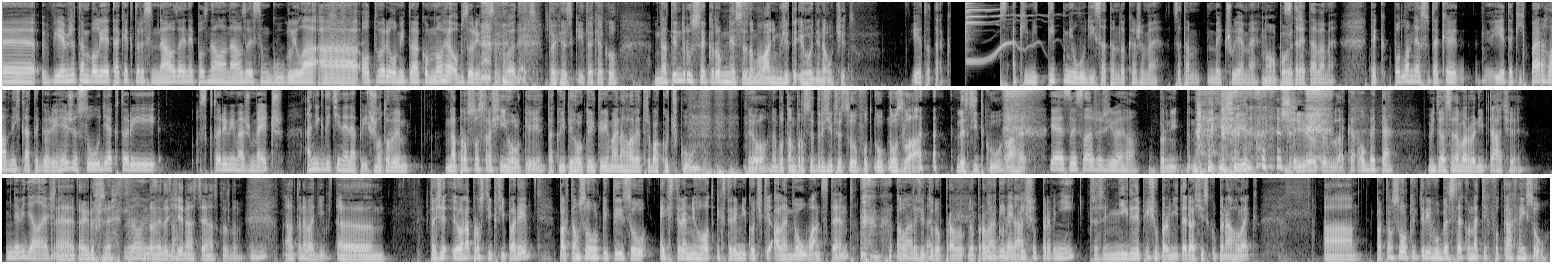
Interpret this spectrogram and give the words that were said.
viem, že tam boli aj také, ktoré som naozaj nepoznala, naozaj som googlila a otvorilo mi to ako mnohé obzory, musím povedať. Tak hezký, tak jako na Tinderu se kromě seznamování můžete i hodně naučit. Je to tak. S akými typmi ľudí sa tam dokážeme, sa tam mečujeme, No, povedz. stretávame. Tak podľa mňa sú také, je takých pár hlavných kategórií, hej, že sú ľudia, ktorí, s ktorými máš meč a nikdy ti nenapíšu. No to vím, naprosto strašní holky, takový ty holky, které mají na hlavě třeba kočku, jo, nebo tam prostě drží před svou fotkou kozla, desítku, lahev. Ja som myslela, že živého. První, živýho, živýho kozla. Taká obeta. Viděla jsi nabarvený ptáče? Nevidela ešte. Ne, tak dobře. Tam je totiž jedna scéna s kozlem. Mhm. Ale to nevadí. Um, takže jo, na prostý případy. Pak tam jsou holky, které jsou extrémně hot, extrémní kočky, ale no one stand. No no, one takže stand. tu dopravu, dopravu Nikdy jako nepíšu první. Přesně, nikdy nepíšu první, to je další skupina holek. A pak tam jsou holky, které vůbec jako na těch fotkách nejsou.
